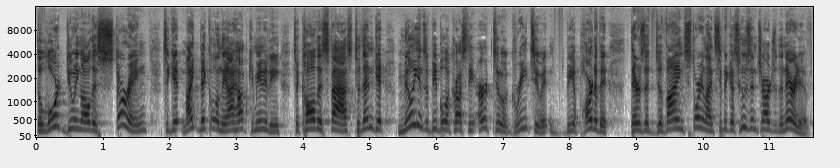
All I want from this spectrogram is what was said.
the Lord doing all this stirring to get Mike Bickle and the IHOP community to call this fast, to then get millions of people across the earth to agree to it and be a part of it. There's a divine storyline. See, because who's in charge of the narrative?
